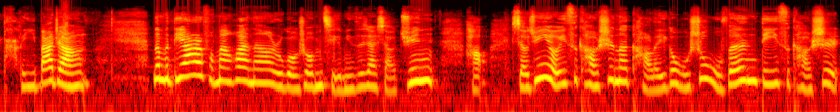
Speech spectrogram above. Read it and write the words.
打了一巴掌。那么第二幅漫画呢？如果说我们起个名字叫小军，好，小军有一次考试呢，考了一个五十五分。第一次考试，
